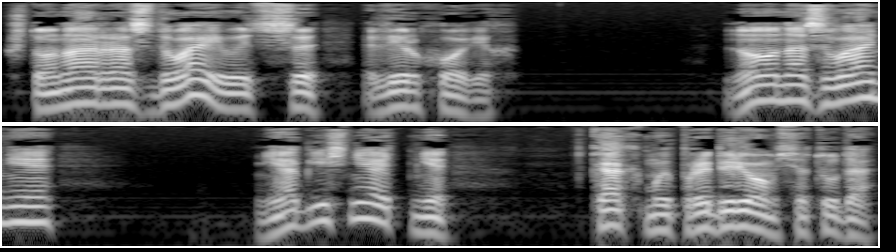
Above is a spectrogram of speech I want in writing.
что она раздваивается в верховьях. Но название не объясняет мне, как мы проберемся туда.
